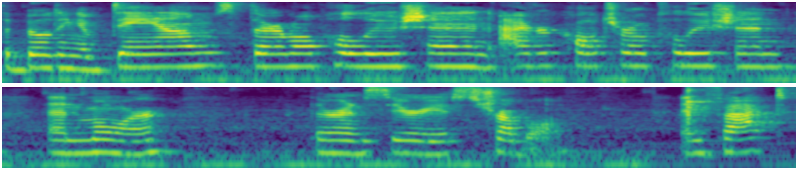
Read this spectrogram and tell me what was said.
the building of dams, thermal pollution, agricultural pollution, and more, they're in serious trouble. In fact,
